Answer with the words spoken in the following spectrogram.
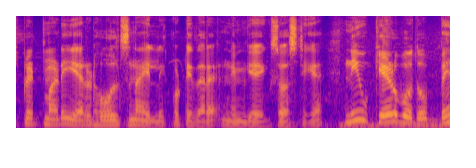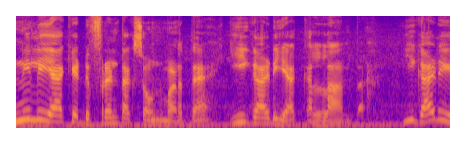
ಸ್ಪ್ಲಿಟ್ ಮಾಡಿ ಎರಡು ಹೋಲ್ಸ್ನ ಇಲ್ಲಿ ಕೊಟ್ಟಿದ್ದಾರೆ ನಿಮಗೆ ಎಕ್ಸಾಸ್ಟಿಗೆ ನೀವು ಕೇಳ್ಬೋದು ಬೆನಿಲಿ ಯಾಕೆ ಡಿಫ್ರೆಂಟಾಗಿ ಸೌಂಡ್ ಮಾಡುತ್ತೆ? ಈ ಗಾಡಿ ಯಾಕಲ್ಲ ಅಂತ. ಈ ಗಾಡಿ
